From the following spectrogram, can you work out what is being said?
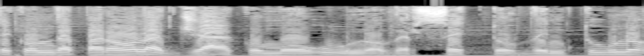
Seconda parola, Giacomo 1, versetto 21,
